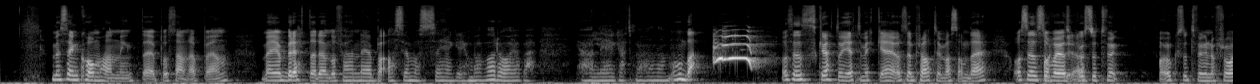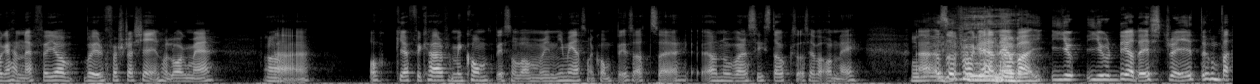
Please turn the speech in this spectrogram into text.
Men sen kom han inte på standupen. Men jag berättade ändå för henne, jag bara alltså jag måste säga en grej. Hon bara vadå? Jag bara jag har legat med honom. Och hon bara "Ah!" Och sen så skrattade hon jättemycket och sen pratade vi massa om det. Och sen så Fuck var jag yeah. också, tvung, också tvungen att fråga henne för jag var ju den första tjejen hon låg med. Ja. Eh, och jag fick höra från min kompis som var min gemensamma kompis att eh, jag nog var den sista också så jag bara åh nej. Eh, nej. så frågade jag henne, jag bara "Jo- gjorde jag dig straight? Och hon bara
